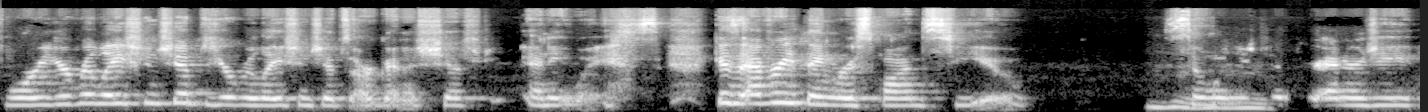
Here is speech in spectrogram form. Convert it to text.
for your relationships, your relationships are going to shift anyways because everything responds to you. Mm-hmm. So, when you mm-hmm. shift your energy,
